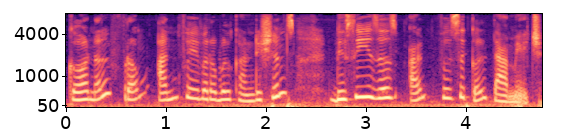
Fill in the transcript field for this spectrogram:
kernel from unfavorable conditions, diseases, and physical damage.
